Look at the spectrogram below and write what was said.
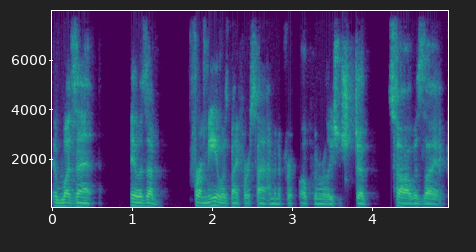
It wasn't, it was a, for me, it was my first time in an open relationship. So I was like,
